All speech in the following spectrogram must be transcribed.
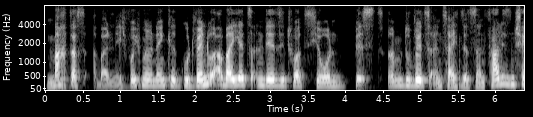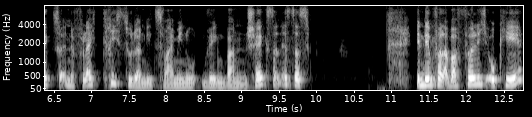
Macht das aber nicht. Wo ich mir nur denke, gut, wenn du aber jetzt in der Situation bist, ähm, du willst ein Zeichen setzen, dann fahr diesen Check zu Ende. Vielleicht kriegst du dann die zwei Minuten wegen Bandenchecks. Dann ist das in dem Fall aber völlig okay.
